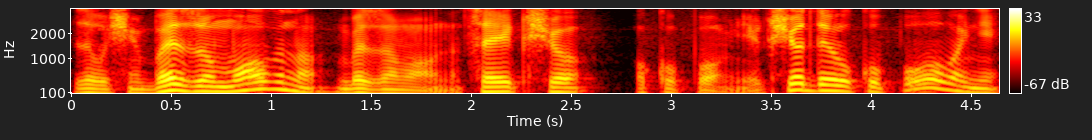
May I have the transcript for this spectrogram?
залучення. Безумовно, безумовно, це якщо окуповані. Якщо деокуповані,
